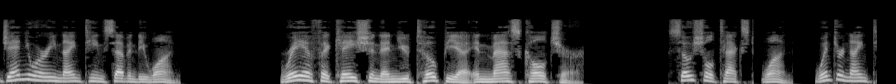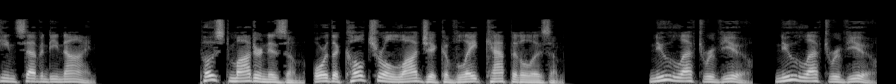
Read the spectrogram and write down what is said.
January 1971. Reification and Utopia in Mass Culture. Social Text, 1. Winter 1979. Postmodernism, or the Cultural Logic of Late Capitalism. New Left Review. New Left Review.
